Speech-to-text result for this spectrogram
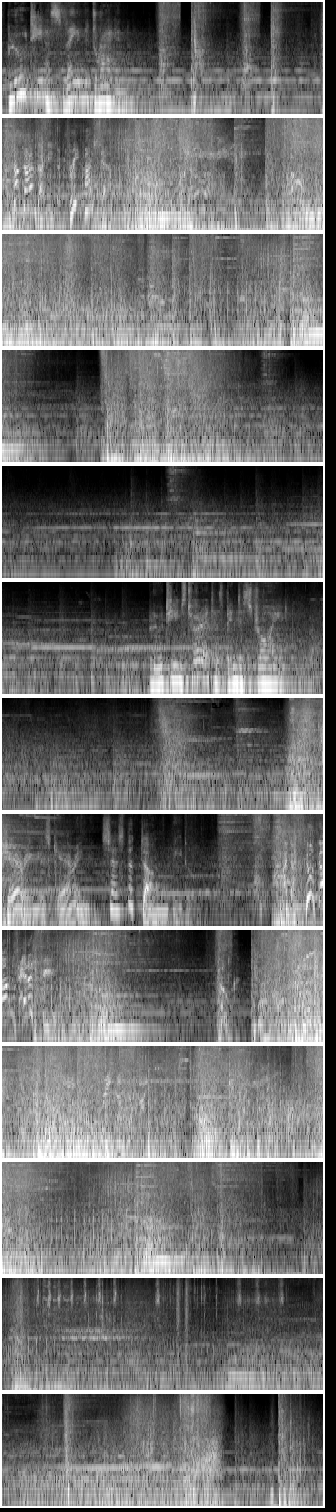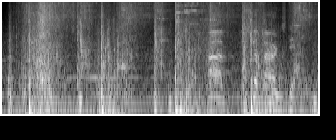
Blue team has slain the dragon. Sometimes I need to treat myself. Blue Team's turret has been destroyed. Sharing is caring, says the dung beetle. I got two thumbs and a shield. Daisy.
